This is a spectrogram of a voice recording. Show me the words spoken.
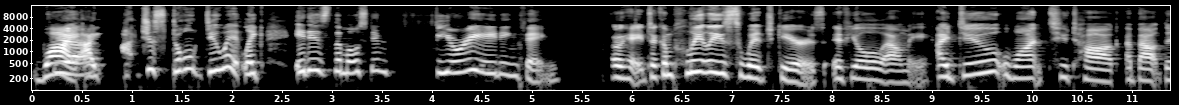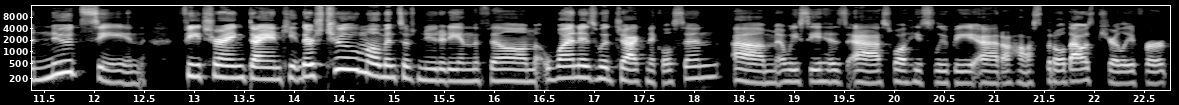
Why? Yeah. I I just don't do it. Like it is the most infuriating thing. Okay, to completely switch gears, if you'll allow me, I do want to talk about the nude scene featuring Diane Keaton. There's two moments of nudity in the film. One is with Jack Nicholson, um, and we see his ass while he's loopy at a hospital. That was purely for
